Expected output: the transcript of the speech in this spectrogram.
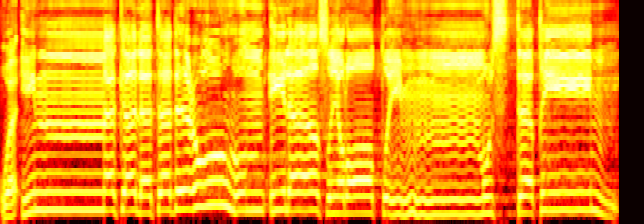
وإنك لتدعوهم إلى صراط مستقيم.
